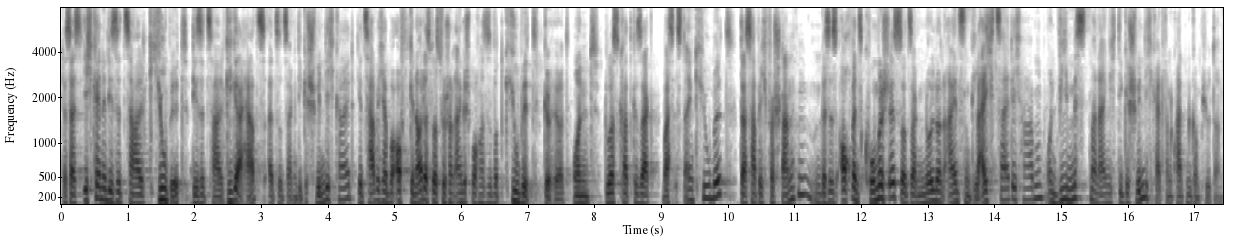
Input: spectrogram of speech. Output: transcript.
Das heißt, ich kenne diese Zahl Qubit, diese Zahl Gigahertz als sozusagen die Geschwindigkeit. Jetzt habe ich aber oft genau das, was du schon angesprochen hast, das Wort Qubit gehört. Und du hast gerade gesagt, was ist ein Qubit? Das habe ich verstanden. Und das ist auch, wenn es komisch ist, sozusagen 0 und 1 gleichzeitig haben. Und wie misst man eigentlich die Geschwindigkeit von Quantencomputern?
